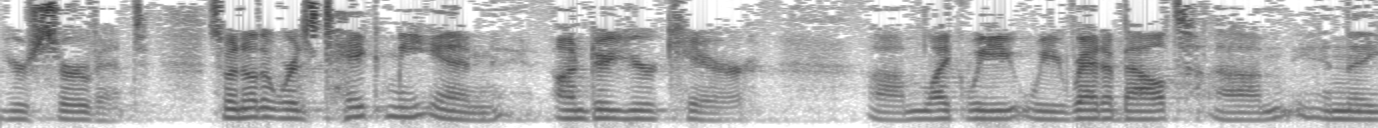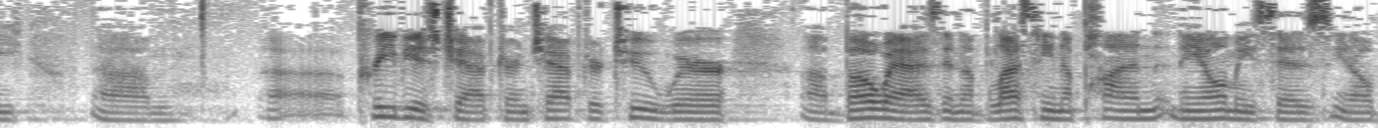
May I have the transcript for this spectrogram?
your servant. So in other words, take me in under your care. Um, like we, we read about um, in the um, uh, previous chapter, in chapter two, where uh, Boaz, in a blessing upon Naomi, says, you know,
